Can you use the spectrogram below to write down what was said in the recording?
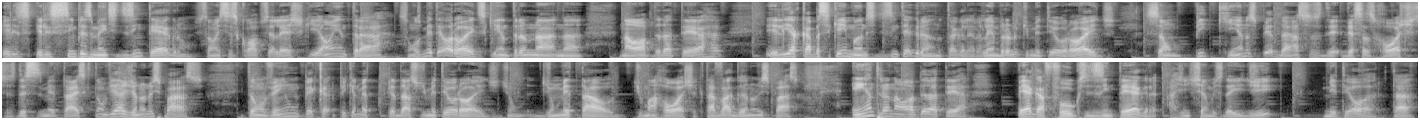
eles, eles simplesmente desintegram. São esses corpos celestes que, ao entrar, são os meteoroides que entrando na, na, na órbita da Terra, ele acaba se queimando, se desintegrando, tá, galera? Lembrando que meteoroide são pequenos pedaços de, dessas rochas, desses metais que estão viajando no espaço. Então vem um pequeno pedaço de meteoroide, de um, de um metal, de uma rocha que está vagando no espaço, entra na órbita da Terra, pega fogo, se desintegra, a gente chama isso daí de meteoro, tá?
